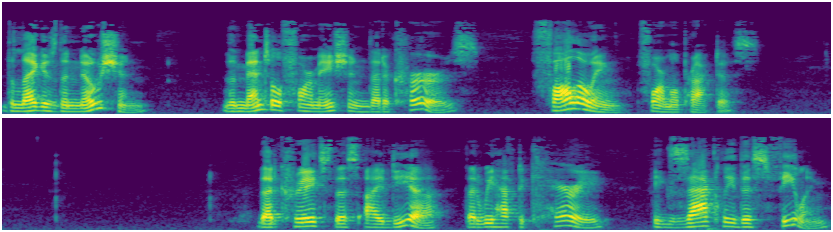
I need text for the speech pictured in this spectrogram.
The leg is the notion, the mental formation that occurs following formal practice that creates this idea that we have to carry exactly this feeling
